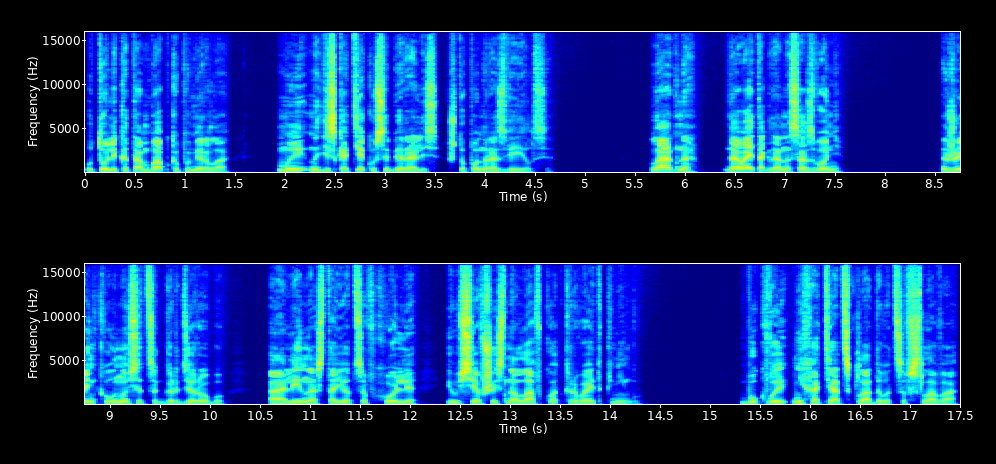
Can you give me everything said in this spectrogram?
У Толика там бабка померла. Мы на дискотеку собирались, чтоб он развеялся. Ладно, давай тогда на созвоне. Женька уносится к гардеробу, а Алина остается в холле и, усевшись на лавку, открывает книгу. Буквы не хотят складываться в слова,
